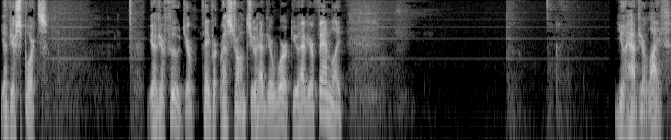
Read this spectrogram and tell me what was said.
you have your sports. You have your food, your favorite restaurants, you have your work, you have your family. You have your life.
